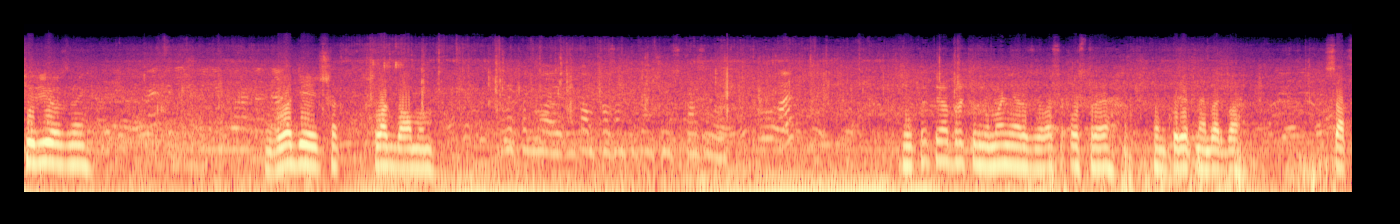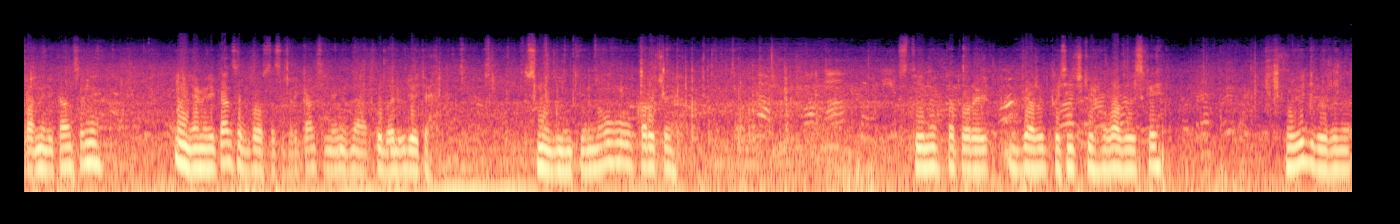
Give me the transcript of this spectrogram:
серьезный. Владеет шлагбаумом. Понимаю, ну. И тут я обратил внимание, развилась острая конкурентная борьба с афроамериканцами. Ну, не американцами, просто с африканцами. Я не знаю, откуда люди эти смугленькие. Ну, короче, с теми, которые вяжут косички в лазарской. Вы видели уже,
